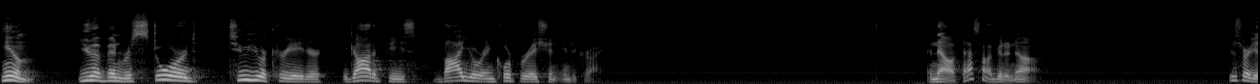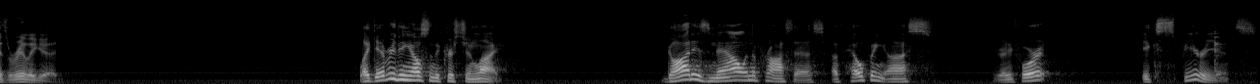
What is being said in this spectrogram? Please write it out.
him. You have been restored to your creator, the God of peace, by your incorporation into Christ. And now, if that's not good enough, here's where it gets really good like everything else in the Christian life, God is now in the process of helping us, you ready for it? Experience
